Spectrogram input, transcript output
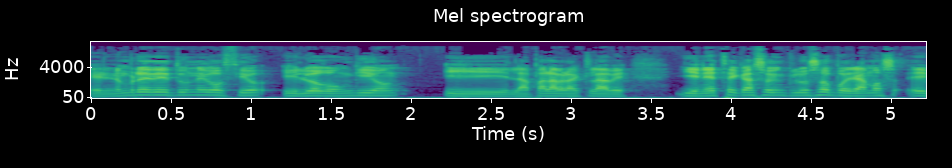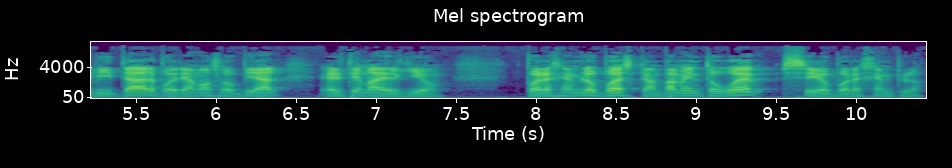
el nombre de tu negocio y luego un guion y la palabra clave. Y en este caso incluso podríamos evitar, podríamos obviar el tema del guion. Por ejemplo, pues campamento web SEO, por ejemplo,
